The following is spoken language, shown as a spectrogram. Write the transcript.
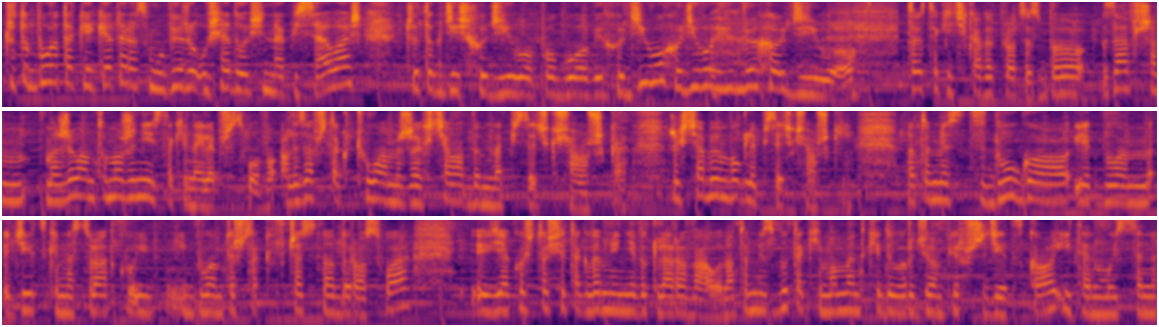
Czy to było tak, jak ja teraz mówię, że usiadłaś i napisałaś? Czy to gdzieś chodziło po głowie? Chodziło, chodziło i wychodziło. To jest taki ciekawy proces, bo zawsze marzyłam, to może nie jest takie najlepsze słowo, ale zawsze tak czułam, że chciałabym napisać książkę, że chciałabym w ogóle pisać książki. Natomiast długo, jak byłam dzieckiem, nastolatką i, i byłam też tak wczesno dorosła, y, jakoś to się tak we mnie nie wyklarowało. Natomiast był taki moment, kiedy urodziłam pierwsze dziecko i ten mój syn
